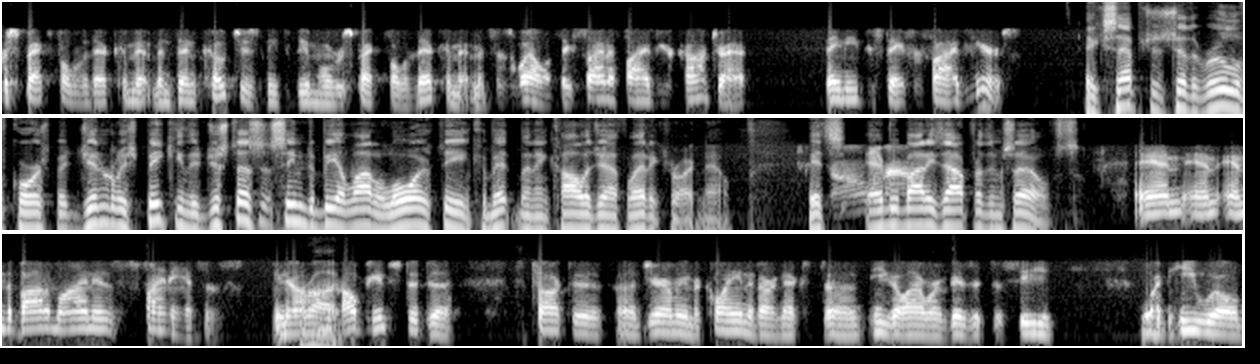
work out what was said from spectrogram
respectful of their commitment then coaches need to be more respectful of their commitments as well. If they sign a five year contract they need to stay for five years. Exceptions to the rule of course but generally speaking there just doesn't seem to be a lot of loyalty and commitment in college athletics right now. It's everybody's out for themselves. And and and the bottom line is finances. You know, Right. I'll be interested to talk to uh, Jeremy McClain at our next uh, Eagle Hour visit to see what he will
